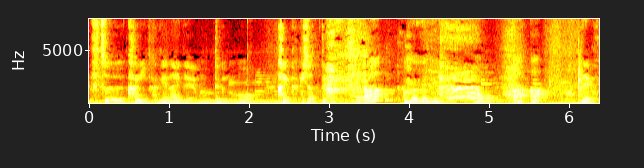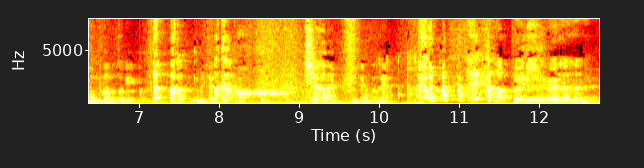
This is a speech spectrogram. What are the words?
普通鍵かけないで持ってくのを鍵かけちゃってるんですよ。あで本番の時に「あ赤っ!」みたいな。開かない？みたいなね、ハプニング。えー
